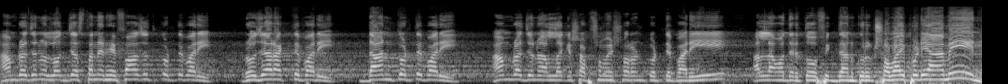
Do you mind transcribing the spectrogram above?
আমরা যেন লজ্জাস্থানের হেফাজত করতে পারি। রোজা রাখতে পারি। দান করতে পারি। আমরা যেন আল্লাহকে সবসময় স্মরণ করতে পারি। আল্লাহ আমাদের তৌফিক দান করুক। সবাই পড়ি আমিন।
